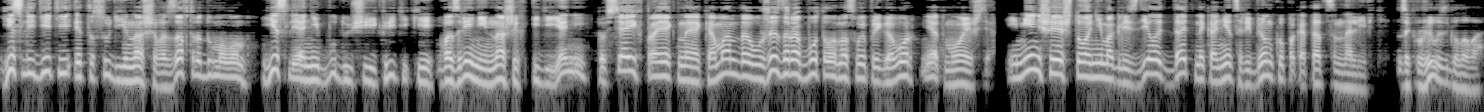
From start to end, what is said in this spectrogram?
Если дети — это судьи нашего завтра, думал он, если они будущие критики воззрений наших и деяний, то вся их проектная команда уже заработала на свой приговор, не отмоешься. И меньшее, что они могли сделать, дать, наконец, ребенку покататься на лифте. Закружилась голова.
